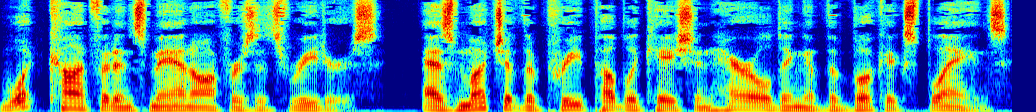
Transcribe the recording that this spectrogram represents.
what Confidence Man offers its readers, as much of the pre publication heralding of the book explains,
